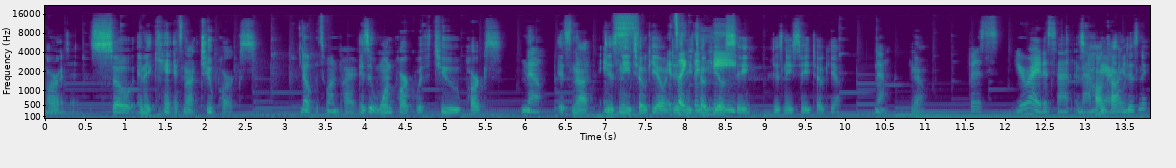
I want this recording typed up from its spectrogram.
All right. it? So, and it can't. It's not two parks. Nope, it's one park. Is it one park with two parks? no, It's not It's- Disney Tokyo and Disney like Tokyo na- Sea. Disney Sea Tokyo. No. No. but it's you're right. It's not. It's not Hong American. Kong Disney.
